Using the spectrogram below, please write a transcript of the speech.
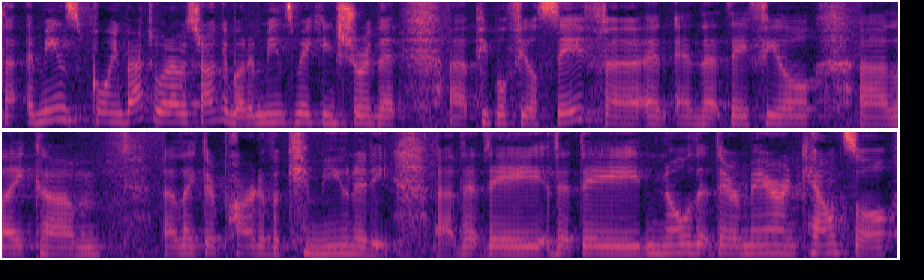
that it means going back to what I was talking about. It means making sure that uh, people feel safe uh, and, and that they feel uh, like um, uh, like they're part of a community. Uh, that they that they know that their mayor and council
